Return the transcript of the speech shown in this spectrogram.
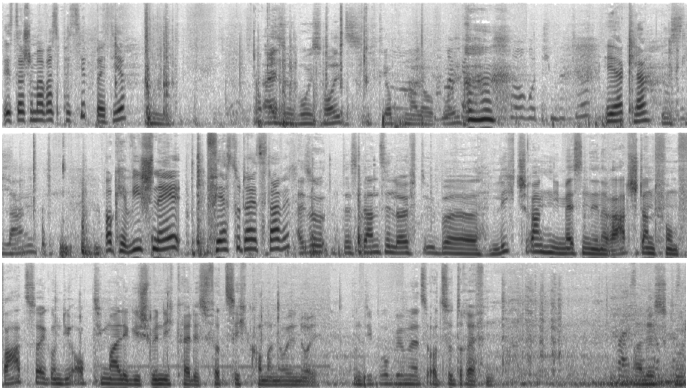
Ist da schon mal was passiert bei dir? Also wo ist Holz? Ich klopfe mal auf Holz. Ja, klar. Bislang. Okay, wie schnell fährst du da jetzt, David? Also das Ganze läuft über Lichtschranken, die messen den Radstand vom Fahrzeug und die optimale Geschwindigkeit ist 40,00. Und die probieren wir jetzt auch zu treffen. Alles gut.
